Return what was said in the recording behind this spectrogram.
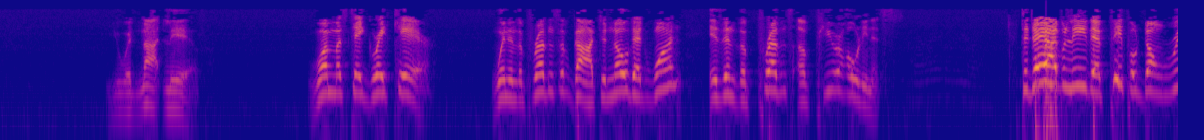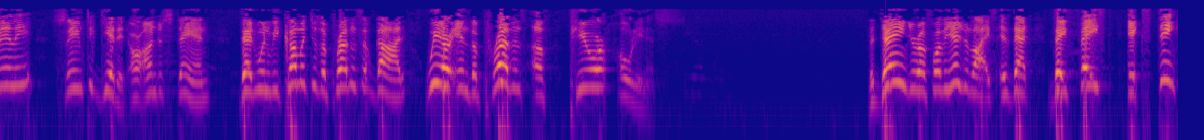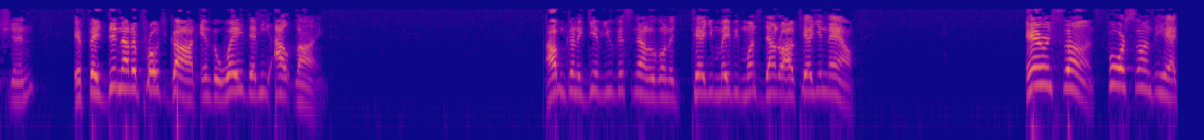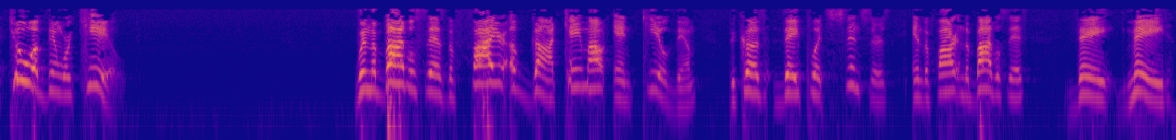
you would not live. One must take great care when in the presence of God to know that one is in the presence of pure holiness. Today I believe that people don't really seem to get it or understand that when we come into the presence of God, we are in the presence of pure holiness. The danger for the Israelites is that they faced extinction if they did not approach God in the way that He outlined. I'm going to give you this now. I'm going to tell you maybe months down road. I'll tell you now. Aaron's sons, four sons he had, two of them were killed. When the Bible says the fire of God came out and killed them because they put censers in the fire, and the Bible says they made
